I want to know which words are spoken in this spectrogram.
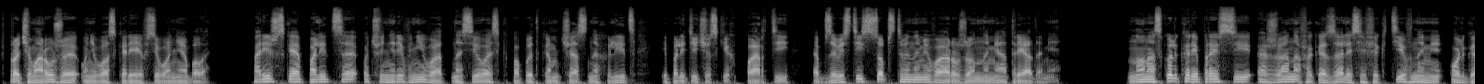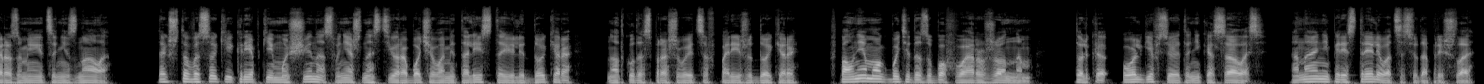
Впрочем, оружия у него, скорее всего, не было. Парижская полиция очень ревниво относилась к попыткам частных лиц и политических партий обзавестись собственными вооруженными отрядами. Но насколько репрессии Ажанов оказались эффективными, Ольга, разумеется, не знала. Так что высокий крепкий мужчина с внешностью рабочего металлиста или докера, но откуда, спрашивается, в Париже докеры, вполне мог быть и до зубов вооруженным. Только Ольге все это не касалось. Она не перестреливаться сюда пришла.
